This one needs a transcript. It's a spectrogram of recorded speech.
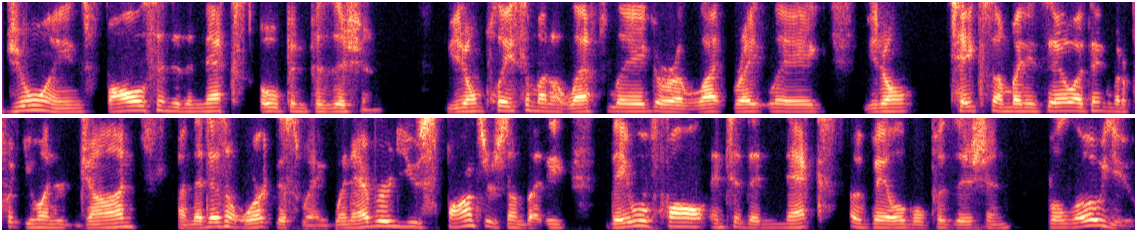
joins falls into the next open position. You don't place them on a left leg or a right leg. You don't take somebody and say, "Oh, I think I'm going to put you under John." And that doesn't work this way. Whenever you sponsor somebody, they will fall into the next available position below you.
